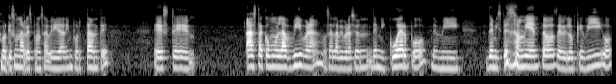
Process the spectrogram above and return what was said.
porque es una responsabilidad importante este hasta como la vibra o sea la vibración de mi cuerpo de mi de mis pensamientos de lo que digo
